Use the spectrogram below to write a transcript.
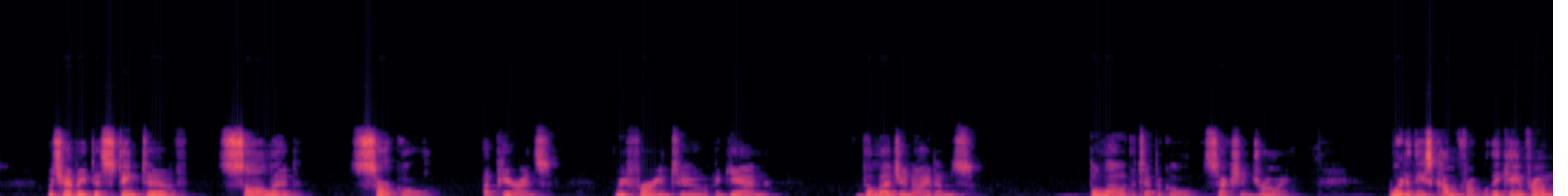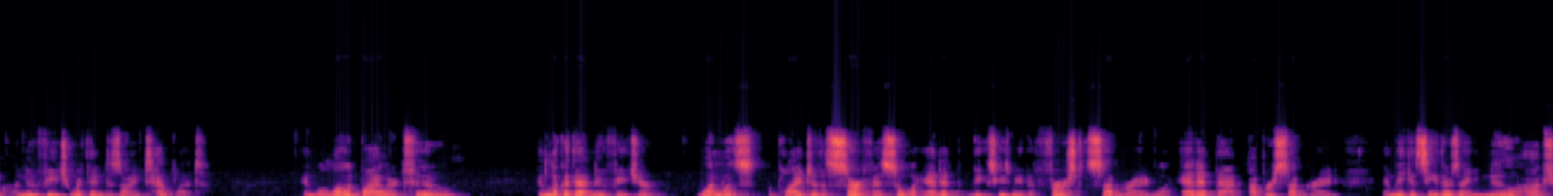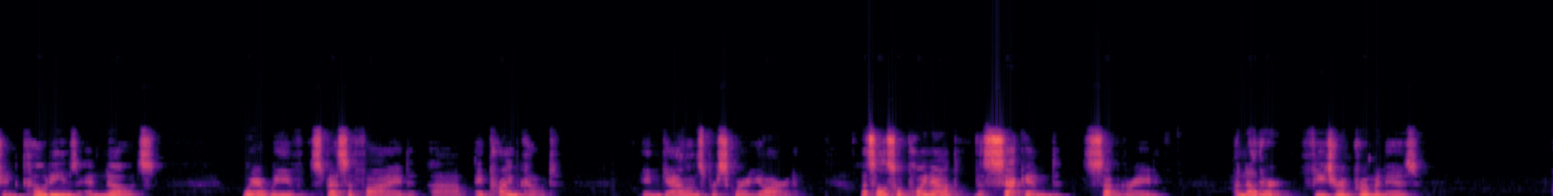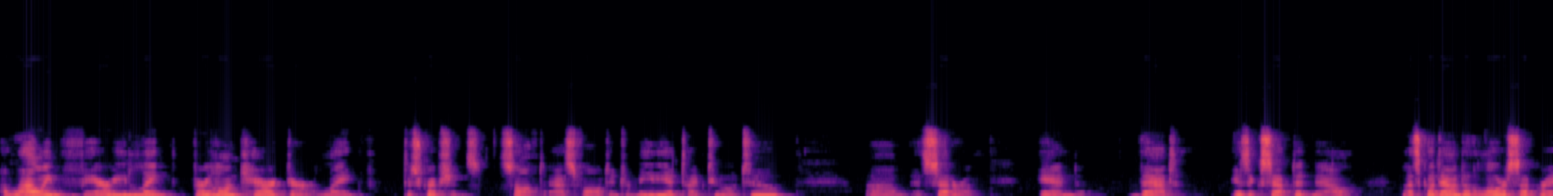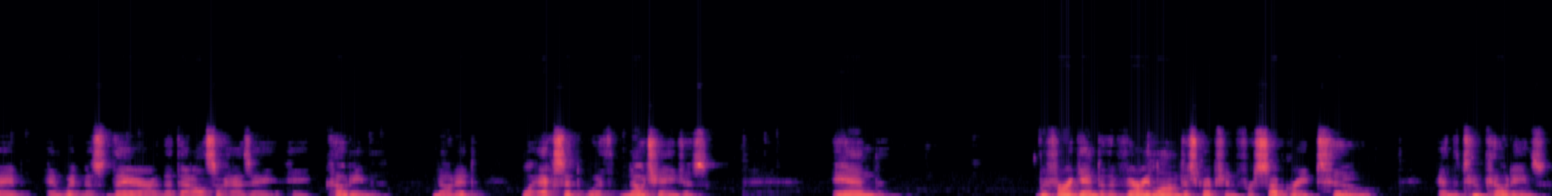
which have a distinctive solid circle appearance, referring to, again, the legend items below the typical section drawing. Where did these come from? Well, they came from a new feature within Design Template, and we'll load Byler 2 and look at that new feature. One was applied to the surface, so we'll edit the, excuse me, the first subgrade. We'll edit that upper subgrade, and we can see there's a new option, coatings and notes, where we've specified uh, a prime coat in gallons per square yard. Let's also point out the second subgrade. Another feature improvement is allowing very length, very long character length descriptions, soft asphalt intermediate, type 202, um, etc. And that is accepted now. Let's go down to the lower subgrade and witness there that that also has a, a coating noted. We'll exit with no changes and refer again to the very long description for subgrade 2 and the two coatings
